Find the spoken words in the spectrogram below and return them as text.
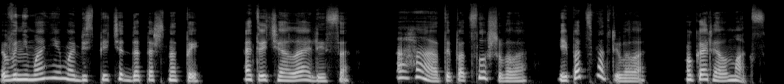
Вниманием обеспечат до тошноты», — отвечала Алиса. «Ага, ты подслушивала и подсматривала», — укорял Макс.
